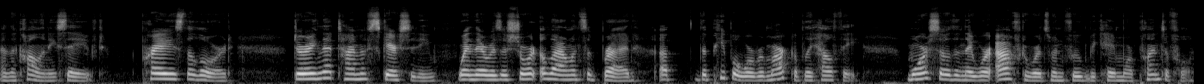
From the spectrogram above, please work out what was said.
and the colony saved. Praise the Lord! During that time of scarcity, when there was a short allowance of bread, uh, the people were remarkably healthy, more so than they were afterwards when food became more plentiful.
